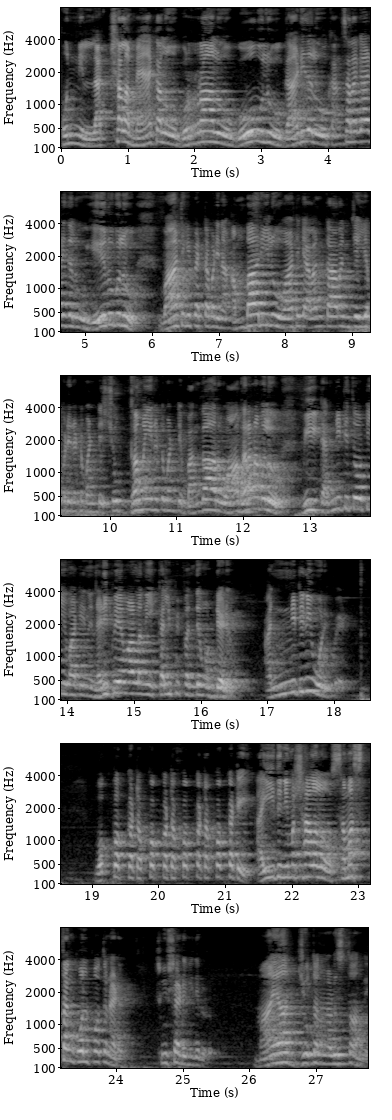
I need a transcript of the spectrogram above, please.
కొన్ని లక్షల మేకలు గుర్రాలు గోవులు గాడిదలు కంచరగాడిదలు ఏనుగులు వాటికి పెట్టబడిన అంబారీలు వాటికి అలంకారం చేయబడినటువంటి శుద్ధమైనటువంటి బంగారు ఆభరణములు వీటన్నిటితోటి వాటిని నడిపే వాళ్ళని కలిపి పందెం ఉండాడు. అన్నిటినీ ఓడిపోయాడు. ఒక్కొక్కటి ఒక్కొక్కటి ఒక్కొక్కటి ఒక్కొక్కటి ఐదు నిమిషాలలో సమస్తం కోల్పోతున్నాడు. చూశాడు విదురుడు. మాయాద్యూతం నడుస్తోంది.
